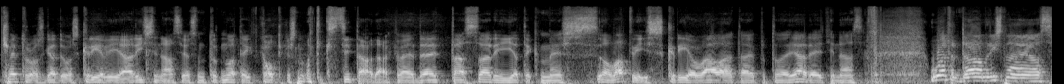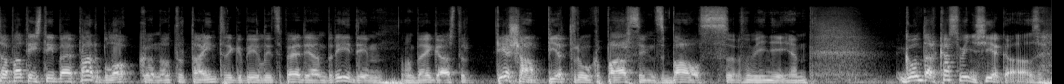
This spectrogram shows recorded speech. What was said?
četros gados Krievijā risināsies, un tur noteikti kaut kas notiks citādāk? Tas arī ietekmēs Latvijas krievu vēlētāju, par to jārēķinās. Otra dāma risinājās attīstībai par bloku. Nu, tur tā intriga bija līdz pēdējiem brīdim, un beigās tur tiešām pietrūka pārsimts balss viņiem. Gundar, kas viņus iegāza?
